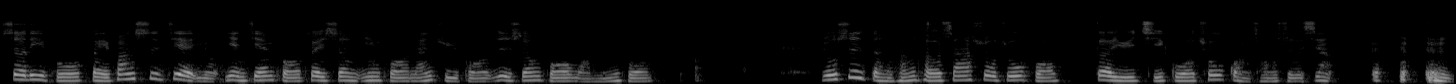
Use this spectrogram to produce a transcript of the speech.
舍利弗，北方世界有焰坚佛、最胜音佛、南举佛、日生佛、往明佛、如是等恒河沙数诸佛，各于其国出广长舌相。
